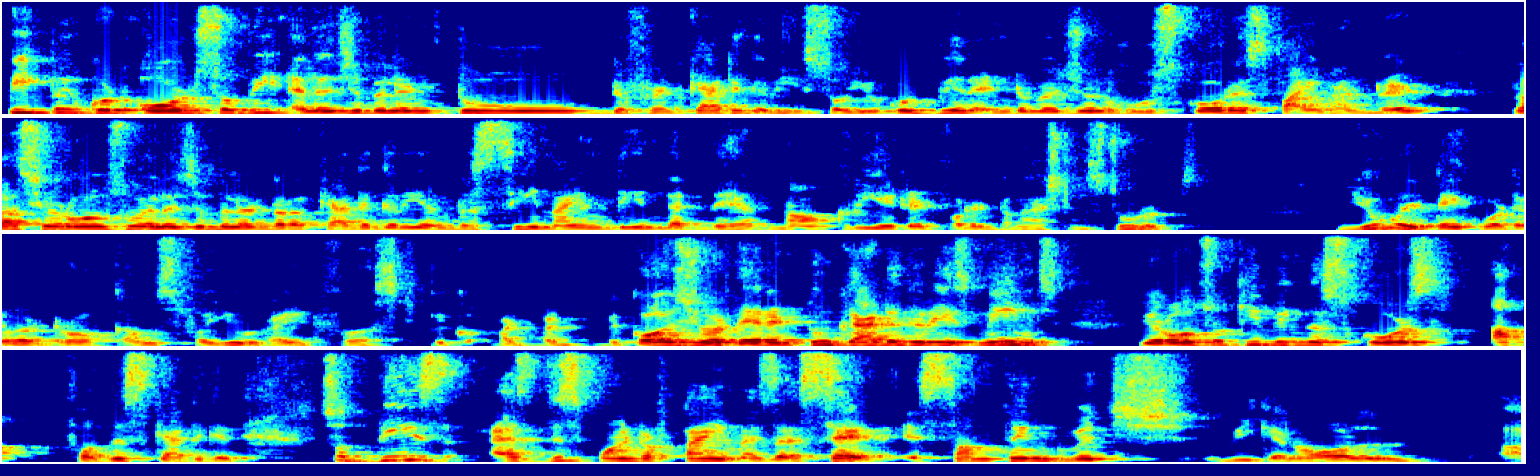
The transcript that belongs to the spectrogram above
people could also be eligible in two different categories. So you could be an individual whose score is 500, plus you're also eligible under a category under C19 that they have now created for international students. You will take whatever draw comes for you, right? First, because, but, but because you're there in two categories means you're also keeping the scores up for this category. So these, as this point of time, as I said, is something which we can all uh,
